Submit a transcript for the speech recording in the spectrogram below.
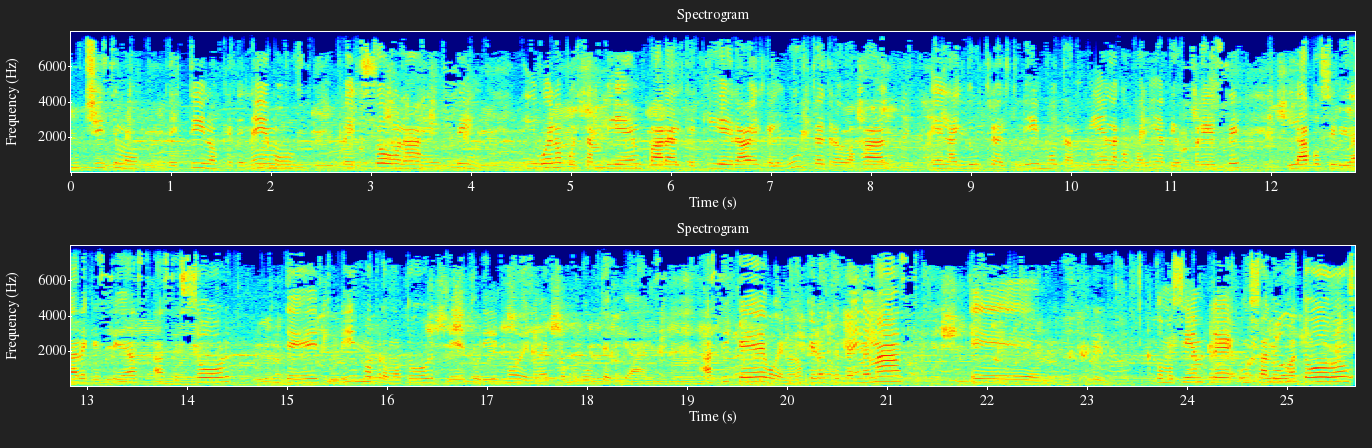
muchísimos destinos que tenemos, personas, en fin. Y bueno, pues también para el que quiera, el que le guste trabajar en la industria del turismo, también la compañía te ofrece la posibilidad de que seas asesor de turismo, promotor de turismo de nuestro club de viajes. Así que bueno, no quiero extenderme más. Eh, Como siempre, un saludo a todos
